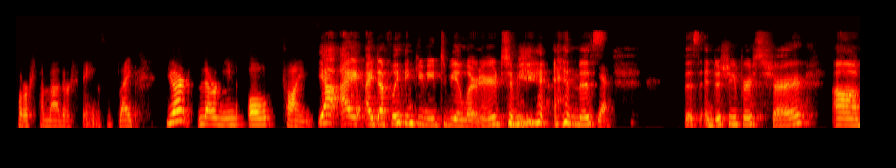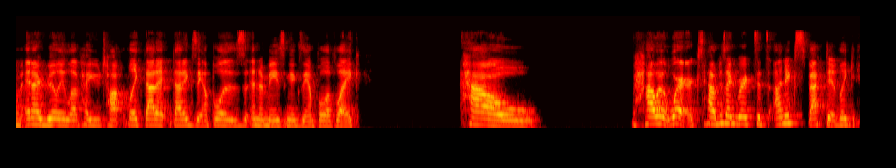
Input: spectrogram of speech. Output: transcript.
for some other things. It's like you're learning all time. Yeah i i definitely think you need to be a learner to be in this yes. this industry for sure. Um and i really love how you talk like that that example is an amazing example of like how how it works how design works. It's unexpected. Like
